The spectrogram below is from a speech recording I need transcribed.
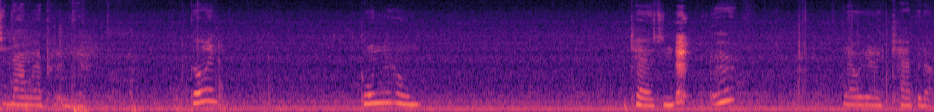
So now I'm gonna put it in there. Go in. Go in your home. Okay, so now we're gonna cap it up.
